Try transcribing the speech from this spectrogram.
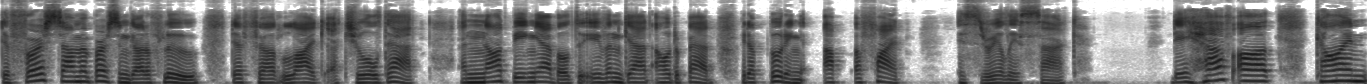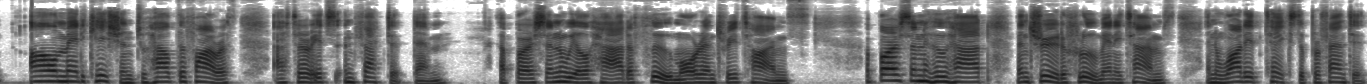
The first time a person got a flu, they felt like actual death, and not being able to even get out of bed without putting up a fight is really suck. They have a kind of medication to help the virus after it's infected them. A person will had a flu more than three times a person who had been through the flu many times and what it takes to prevent it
